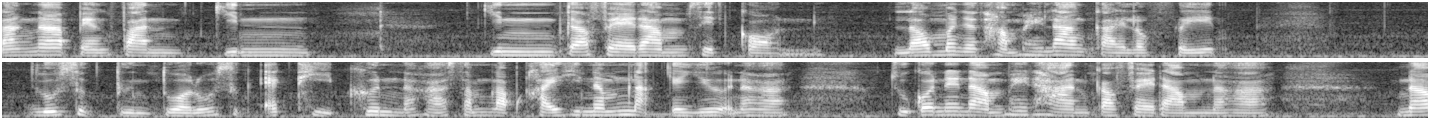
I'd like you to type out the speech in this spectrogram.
ล้างหน้าแปรงฟันกิน กินกาแฟดำเสร็จก่อน แล้วมันจะทำให้ร่างกายเราเฟรช รู้สึกตื่นตัวรู้สึกแอคทีฟขึ้นนะคะสำหรับใครที่น้ำหนักเยอะๆนะคะ จูก็แนะนำให้ทานกาแฟดำนะคะ น้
